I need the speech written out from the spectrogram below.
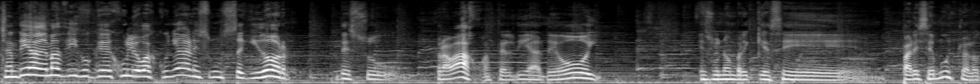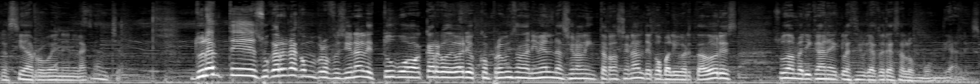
Chandía además dijo que Julio Bascuñán es un seguidor de su trabajo hasta el día de hoy. Es un hombre que se parece mucho a lo que hacía Rubén en la cancha. Durante su carrera como profesional estuvo a cargo de varios compromisos a nivel nacional e internacional de Copa Libertadores, Sudamericana y clasificatorias a los mundiales.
